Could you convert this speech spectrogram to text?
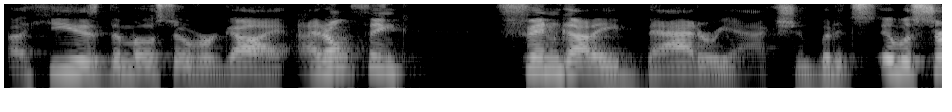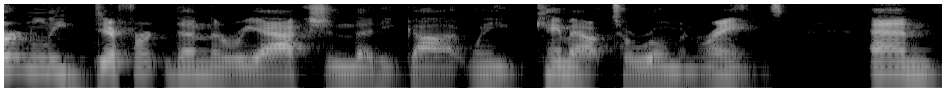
Uh, he is the most over guy. I don't think Finn got a bad reaction, but it's it was certainly different than the reaction that he got when he came out to Roman Reigns. And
